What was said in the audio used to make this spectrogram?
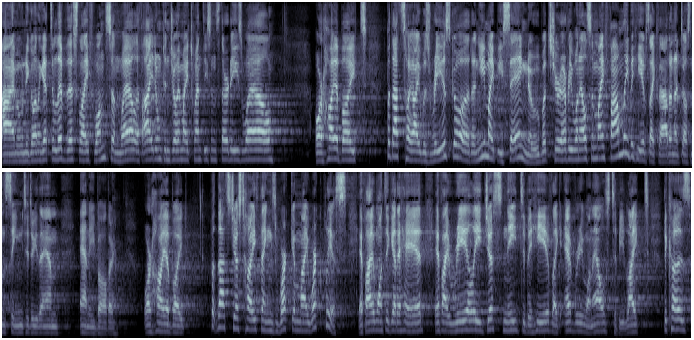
I'm only going to get to live this life once, and well, if I don't enjoy my 20s and 30s, well. Or how about but that's how I was raised, God. And you might be saying no, but sure, everyone else in my family behaves like that, and it doesn't seem to do them any bother. Or how about, But that's just how things work in my workplace. If I want to get ahead, if I really just need to behave like everyone else to be liked, because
